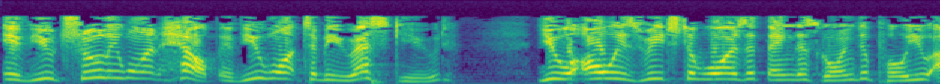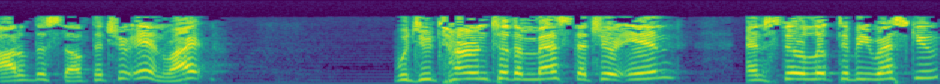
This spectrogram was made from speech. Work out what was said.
If you truly want help, if you want to be rescued, you will always reach towards the thing that's going to pull you out of the stuff that you're in, right? Would you turn to the mess that you're in and still look to be rescued?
